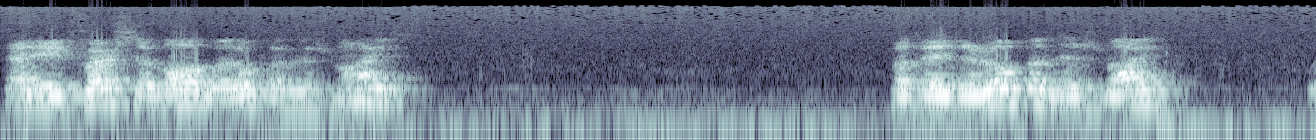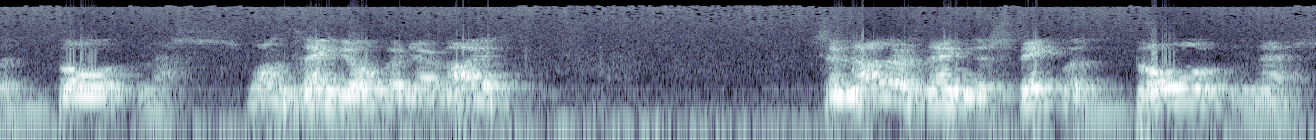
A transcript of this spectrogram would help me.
that he first of all would open his mouth, but they would open his mouth with boldness. One thing to open your mouth, it's another thing to speak with boldness.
